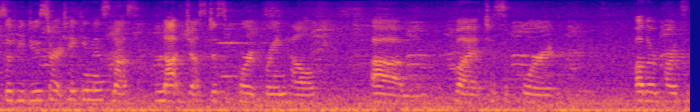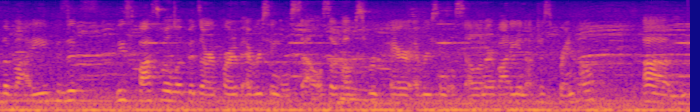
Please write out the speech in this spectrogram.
So if you do start taking this, not not just to support brain health, um, but to support other parts of the body because it's these phospholipids are a part of every single cell so it helps repair every single cell in our body and not just brain health um,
